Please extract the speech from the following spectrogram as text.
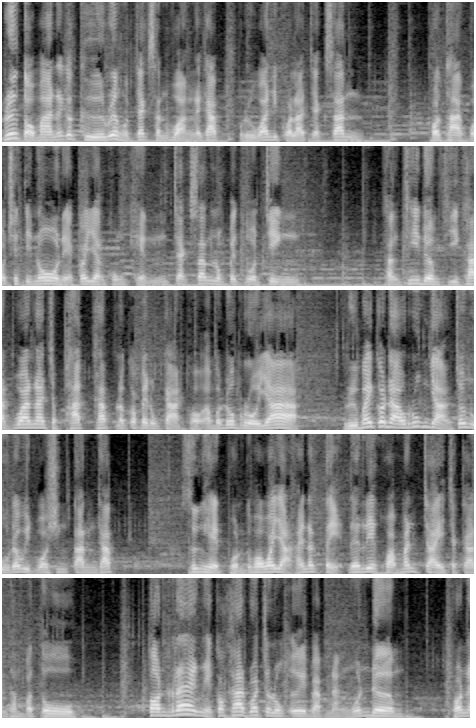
เรื่องต่อมานั่นก็คือเรื่องของแจ็คสันหวังนะครับ หรือว่านิโคลัสแจ็กสันเพราะทางโปเชติโน่เนี่ยก็ยังคงเข็นแจ็กสันลงเป็นตัวจริง ทั้งที่เดิมทีคาดว่าน่าจะพักครับ แล้วก็เป็นโอกาสของอามาโดโบรยาหรือไม่ก็ดาวรุ่งอย่างเจ้าหนูดาวิดวอชิงตันครับซึ่งเหตุผลก็เพราะว่าอยากให้นักเตะได้เรียกความมั่นใจจากการทำประตู ตอนแรกเนี่ยก็คาดว่าจะลงเอยแบบหนังม้วนเดิม เพราะใน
